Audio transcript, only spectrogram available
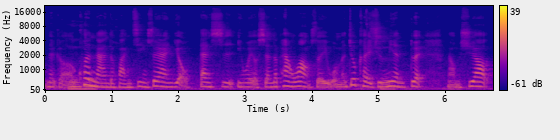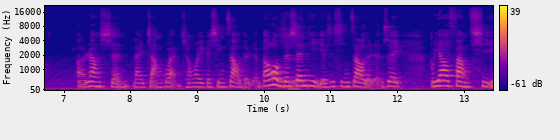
那个困难的环境虽然有，嗯、但是因为有神的盼望，所以我们就可以去面对。那我们需要呃让神来掌管，成为一个新造的人，包括我们的身体也是新造的人，所以。不要放弃，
